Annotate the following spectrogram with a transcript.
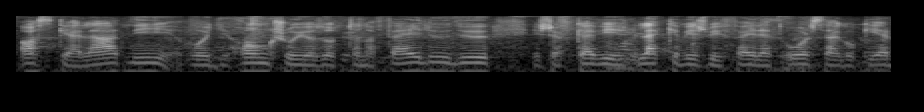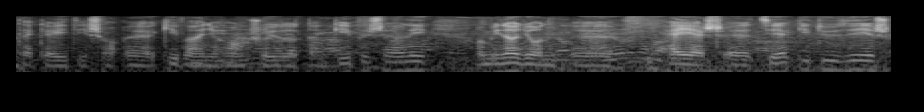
azt kell látni, hogy hangsúlyozottan a fejlődő és a kevés, legkevésbé fejlett országok érdekeit is kívánja hangsúlyozottan képviselni, ami nagyon helyes célkitűzés,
